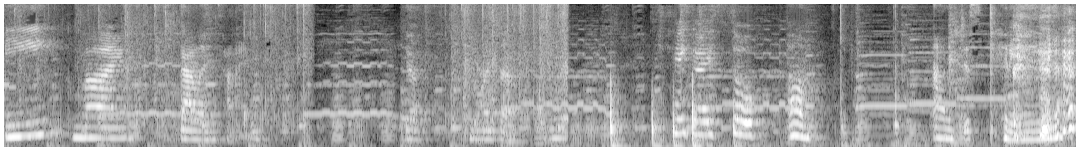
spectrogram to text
Be My Valentine. Yeah, something like that. Hey guys, so um I'm just kidding.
